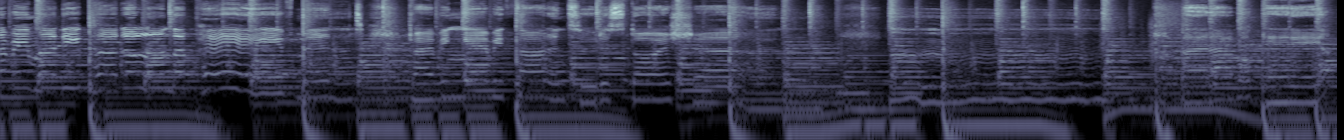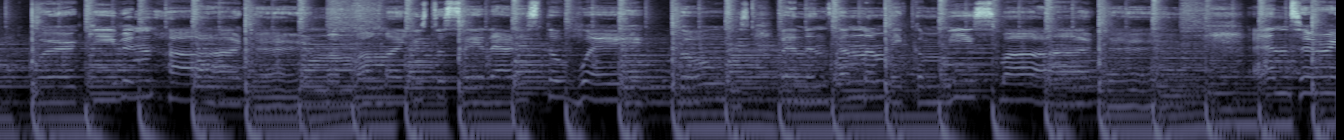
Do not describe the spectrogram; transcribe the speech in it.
every muddy puddle on the pavement, driving every thought into distortion. Way it goes, and me smarter. Entering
